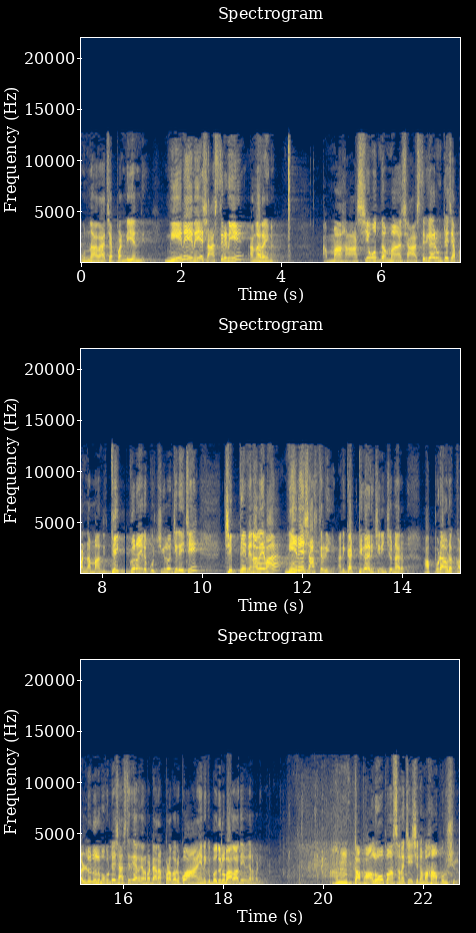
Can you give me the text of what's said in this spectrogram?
ఉన్నారా చెప్పండి అంది. నేనేనే శాస్త్రిని అన్నారు ఆయన. అమ్మా హాస్యం వద్దమ్మా శాస్త్రి గారు ఉంటే చెప్పండి అమ్మా అని దిగ్గునైన కుర్చీలోంచి లేచి చెప్తే వినలేవా? నేనే శాస్త్రిని అని గట్టిగా అరిచి నించున్నారు. అప్పుడు ఆవిడ కళ్ళు నులుముకుంటే శాస్త్రి గారు కనపడ్డారు. అప్పటి వరకు ఆయనకి బదులు బాలాదేవి కనపడింది. అంత బాలోపాసన చేసిన మహాపురుషులు.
